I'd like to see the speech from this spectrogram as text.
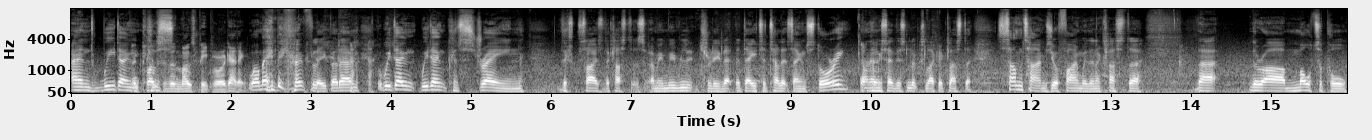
and we don't and closer cons- than most people are getting. well, maybe, hopefully, but um, but we don't we don't constrain the size of the clusters. I mean, we literally let the data tell its own story, and then we say this looks like a cluster. Sometimes you'll find within a cluster that there are multiple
